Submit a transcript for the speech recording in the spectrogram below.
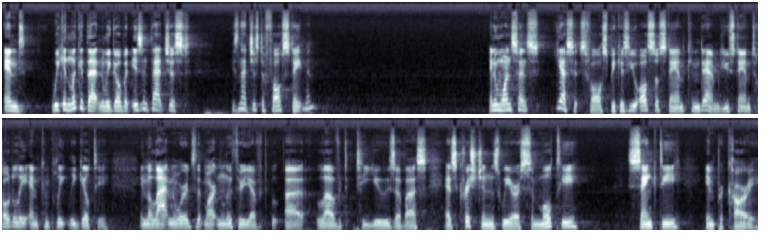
And we can look at that and we go, but isn't that just isn't that just a false statement? And in one sense, yes, it's false because you also stand condemned. You stand totally and completely guilty. In the Latin words that Martin Luther uh, loved to use of us, as Christians, we are simulti, sancti, imprecari,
